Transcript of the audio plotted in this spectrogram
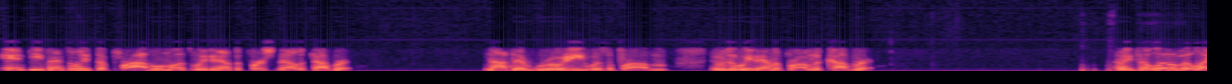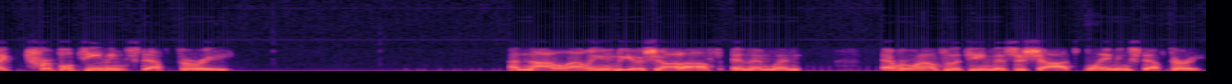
and defensively, the problem was we didn't have the personnel to cover it. Not that Rudy was the problem. It was that we didn't have the problem to cover it. I mean, it's a little bit like triple teaming Steph Curry and not allowing him to get a shot off. And then when everyone else on the team misses shots, blaming Steph Curry.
